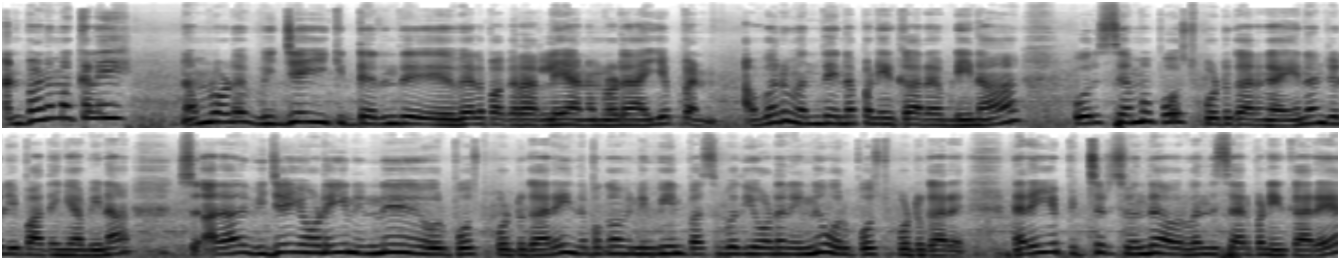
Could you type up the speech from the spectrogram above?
அன்பான மக்களே நம்மளோட விஜய் கிட்ட இருந்து வேலை பார்க்குறாரு இல்லையா? நம்மளோட ஐயப்பன். அவர் வந்து என்ன பண்ணியிருக்காரு அப்படின்னா ஒரு செம்ம போஸ்ட் போட்டிருக்காருங்க. என்னன்னு சொல்லி பார்த்தீங்க அப்படின்னா அதாவது விஜயோடையும் நின்று ஒரு போஸ்ட் போட்டிருக்காரு. இந்த பக்கம் நிவின் பசுபதியோட நின்று ஒரு போஸ்ட் போட்டிருக்காரு. நிறைய பிக்சர்ஸ் வந்து அவர் வந்து ஷேர் பண்ணியிருக்காரு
